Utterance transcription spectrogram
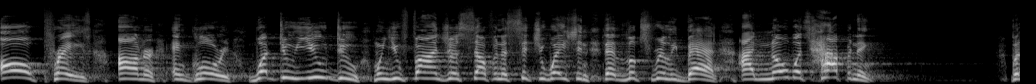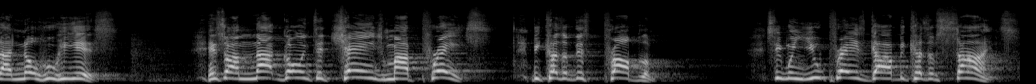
all praise, honor, and glory. What do you do when you find yourself in a situation that looks really bad? I know what's happening, but I know who He is. And so I'm not going to change my praise because of this problem. See, when you praise God because of signs,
